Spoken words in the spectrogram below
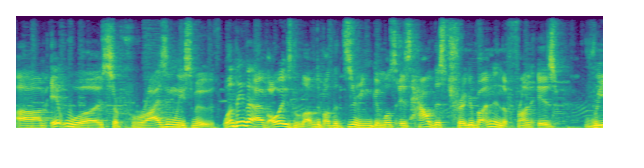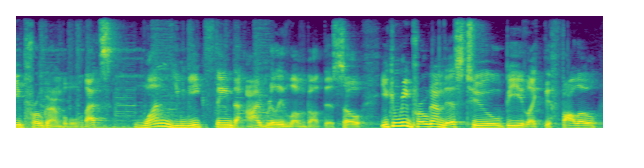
um, it was surprisingly smooth. One thing that I've always loved about the Zhiyun gimbals is how this trigger button in the front is reprogrammable. That's one unique thing that I really love about this. So you can reprogram this to be like the follow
